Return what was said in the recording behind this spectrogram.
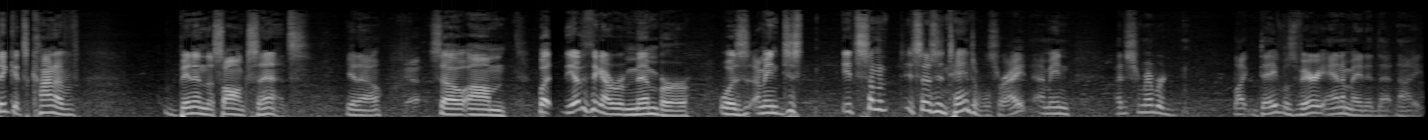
think it's kind of been in the song since, you know. Yeah. So, um, but the other thing I remember was, I mean, just it's some it's those intangibles, right? I mean, I just remember like Dave was very animated that night,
